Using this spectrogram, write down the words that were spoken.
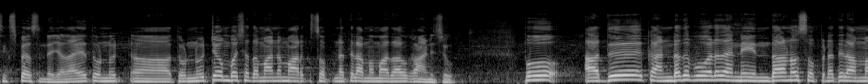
six percentage അതായത് തൊണ്ണൂറ്റി തൊണ്ണൂറ്റി ഒമ്പത് ശതമാനം മാർക്ക് സ്വപ്നത്തിൽ അമ്മ മാതാവ് കാണിച്ചു. അപ്പോൾ അത് കണ്ടതുപോലെ തന്നെ എന്താണോ സ്വപ്നത്തിൽ അമ്മ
